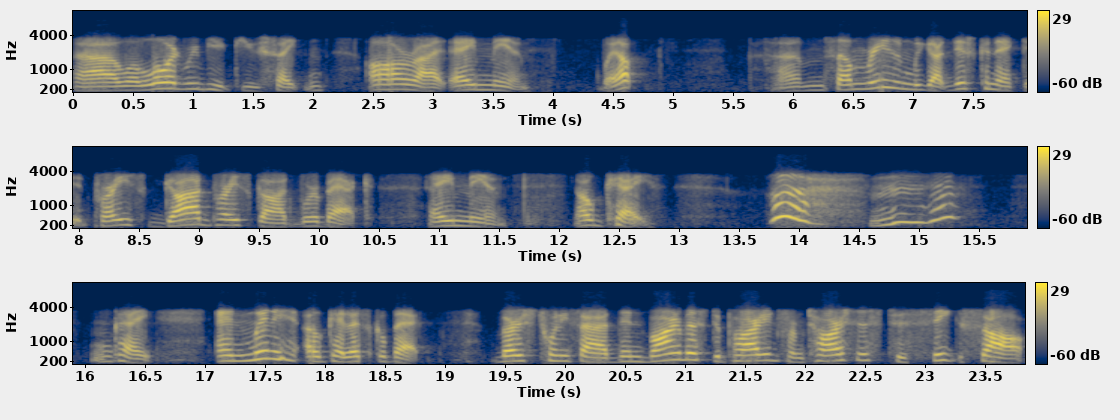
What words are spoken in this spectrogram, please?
Uh, well, Lord rebuke you, Satan. All right. Amen. Well, um, some reason we got disconnected. Praise God. Praise God. We're back. Amen. Okay. mhm. Okay. And when he, okay, let's go back. Verse 25. Then Barnabas departed from Tarsus to seek Saul.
